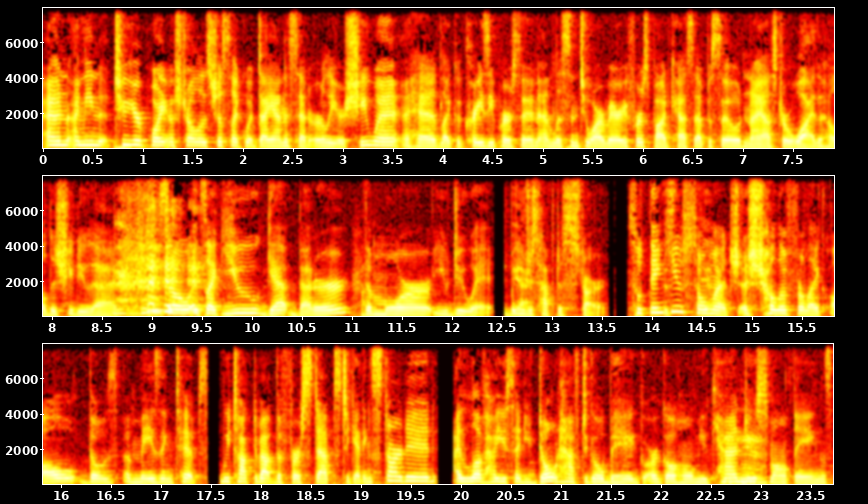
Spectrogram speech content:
And I mean, to your point, Estrella, it's just like what Dianuh said earlier. She went ahead like a crazy person and listened to our very first podcast episode. And I asked her, why the hell did she do that? so it's like you get better the more you do it, but yeah. you just have to start. So thank you so yeah. much, Estrella, for like all those amazing tips. We talked about the first steps to getting started. I love how you said you don't have to go big or go home. You can mm-hmm. do small things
